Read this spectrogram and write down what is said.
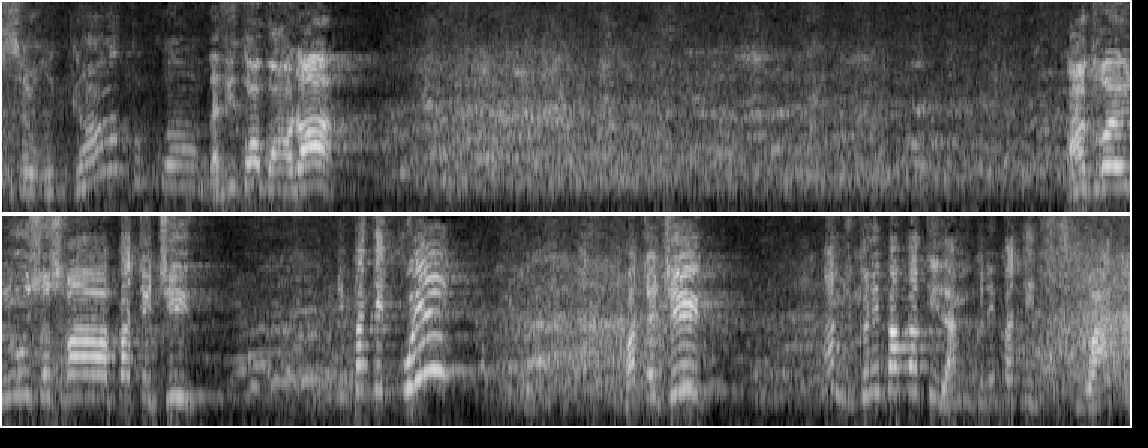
Seul regard Pourquoi? Bah, vu qu'on comprendra. Entre nous, ce sera pathétique. Et pathétique, oui Pathétique Ah, mais je connais pas pâté là, mais je connais pâté de foie, tout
